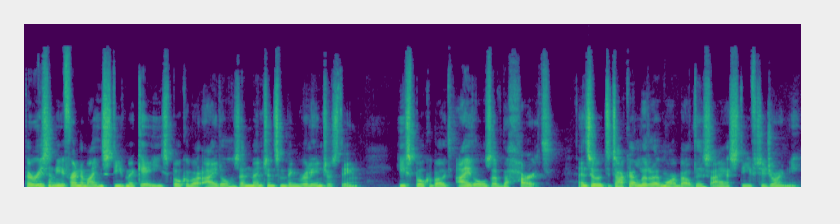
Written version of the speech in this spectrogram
But recently, a friend of mine, Steve McKay, he spoke about idols and mentioned something really interesting. He spoke about idols of the heart. And so, to talk a little bit more about this, I asked Steve to join me.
